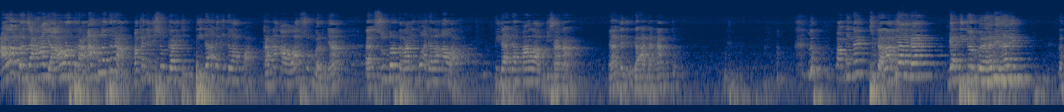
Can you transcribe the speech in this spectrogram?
Allah bercahaya, Allah terang, akulah terang. Makanya di surga itu tidak ada kegelapan. Karena Allah sumbernya, eh, sumber terang itu adalah Allah. Tidak ada malam di sana. Ya, jadi nggak ada ngantuk. Loh, Pak Mine sudah latihan kan? Nggak tidur berhari-hari. Nah,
